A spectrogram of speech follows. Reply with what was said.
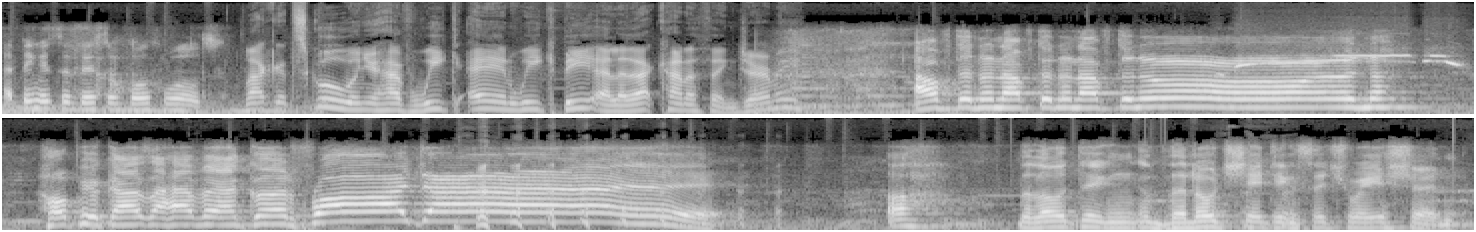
I think it's the best of both worlds. Like at school when you have week A and week B, Ella, that kind of thing. Jeremy? Afternoon, afternoon, afternoon. Hope you guys are having a good Friday. oh, the loading, the load shedding situation.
